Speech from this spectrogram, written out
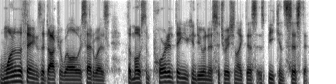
one of the things that Dr. Will always said was the most important thing you can do in a situation like this is be consistent.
